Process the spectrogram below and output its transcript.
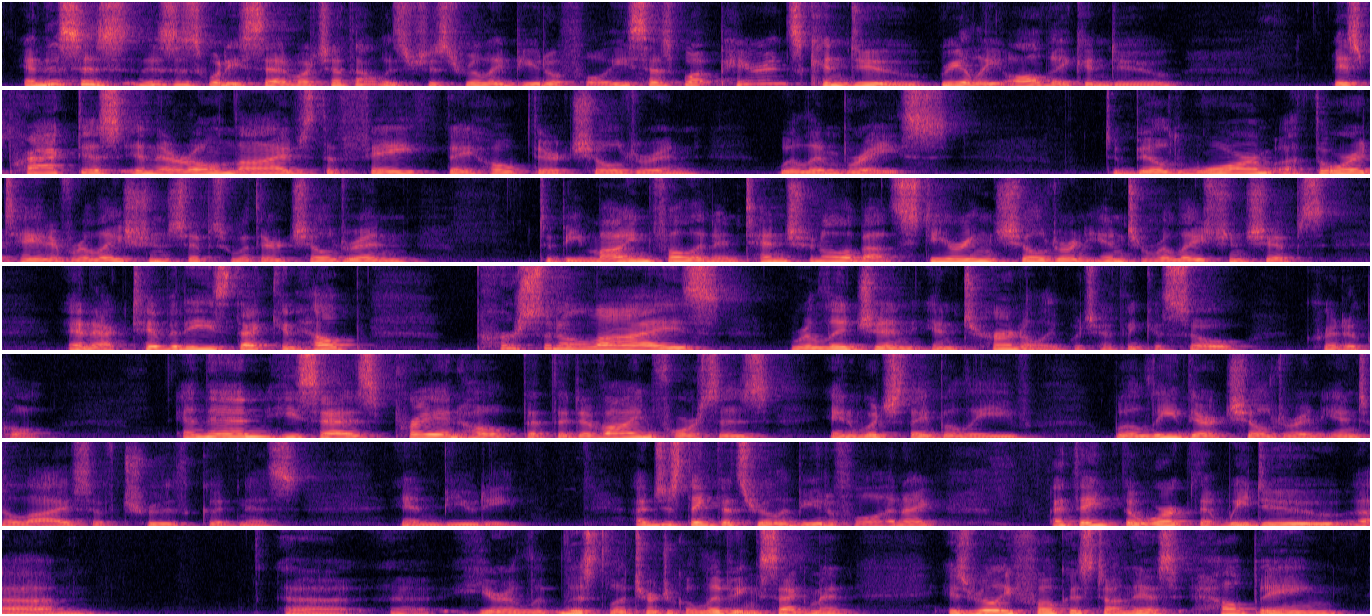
and this is this is what he said, which I thought was just really beautiful. He says, "What parents can do, really, all they can do, is practice in their own lives the faith they hope their children will embrace." To build warm, authoritative relationships with their children, to be mindful and intentional about steering children into relationships and activities that can help personalize religion internally, which I think is so critical. And then he says, pray and hope that the divine forces in which they believe will lead their children into lives of truth, goodness, and beauty. I just think that's really beautiful. And I, I think the work that we do um, uh, uh, here, this liturgical living segment, is really focused on this, helping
